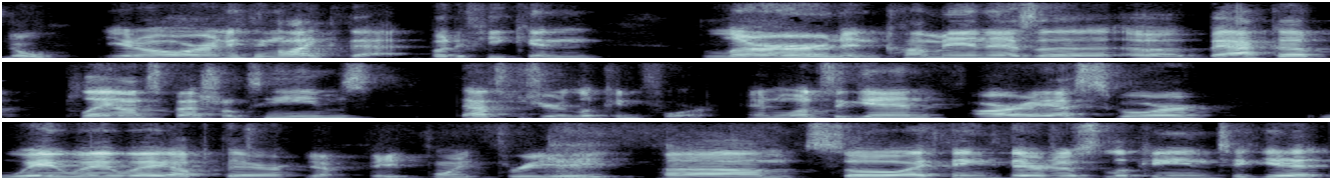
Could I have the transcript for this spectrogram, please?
Nope. you know, or anything like that. But if he can learn and come in as a, a backup, play on special teams, that's what you're looking for. And once again, RAS score way, way, way up there. Yep. 8.38. Um, so I think they're just looking to get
